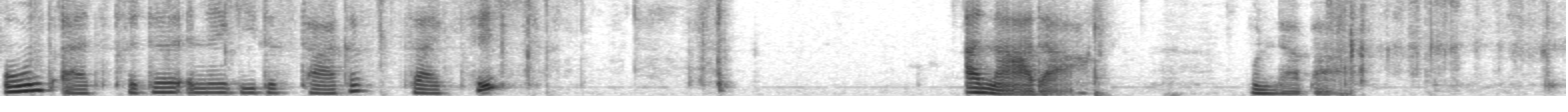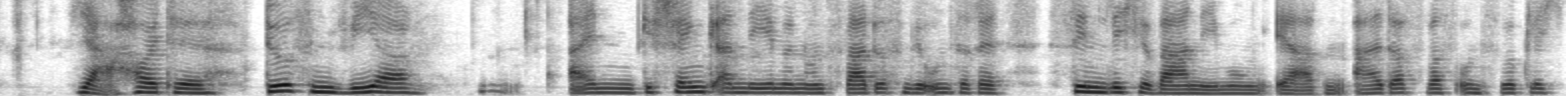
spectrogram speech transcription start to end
Und als dritte Energie des Tages zeigt sich Anada. Wunderbar. Ja, heute dürfen wir ein Geschenk annehmen und zwar dürfen wir unsere sinnliche Wahrnehmung erden. All das, was uns wirklich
